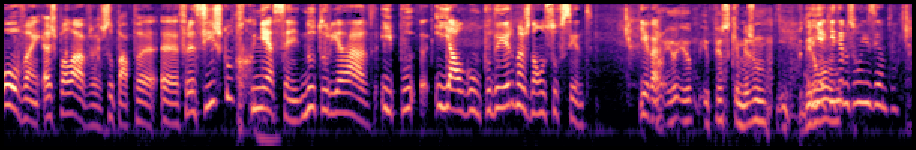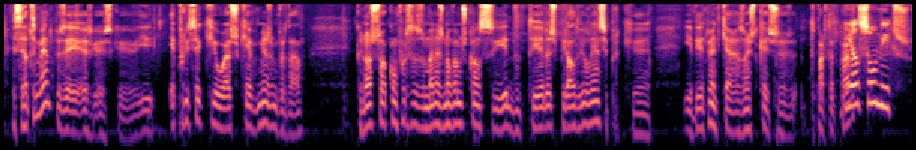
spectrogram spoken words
ouvem as palavras do Papa eh, Francisco, reconhecem notoriedade e, e algum poder, mas não o suficiente. E agora? Não, eu, eu- eu penso que é mesmo pedir e um. aqui temos um exemplo. Exatamente, pois é, é, é, e é por isso é que eu acho que é mesmo verdade que nós só com forças humanas não vamos conseguir deter a espiral de violência, porque evidentemente que há razões de queixa de parte a parte E eles são amigos.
